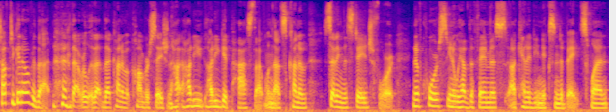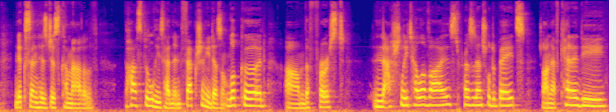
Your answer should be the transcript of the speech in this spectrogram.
Tough to get over that, that, that, that, kind of a conversation. How, how, do you, how do you get past that when that's kind of setting the stage for it? And of course, you know, we have the famous uh, Kennedy Nixon debates when Nixon has just come out of hospital, he's had an infection, he doesn't look good. Um, the first nationally televised presidential debates. John F. Kennedy,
